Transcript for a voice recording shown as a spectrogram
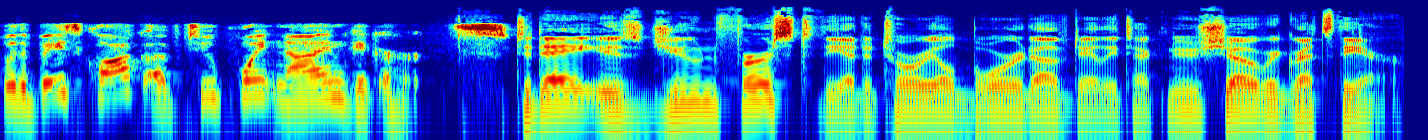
with a base clock of 2.9 gigahertz. Today is June 1st. The editorial board of Daily Tech News Show regrets the error.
